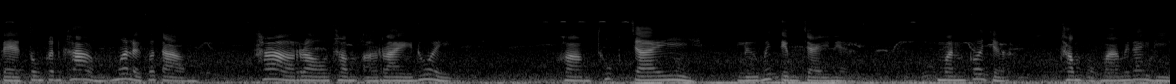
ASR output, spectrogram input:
แต่ตรงกันข้ามเมื่อไหร่ก็ตาม ถ้าเราทำอะไรด้วยความทุกข์ใจหรือไม่เต็มใจเนี่ย มันก็จะทำออกมาไม่ได้ดี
